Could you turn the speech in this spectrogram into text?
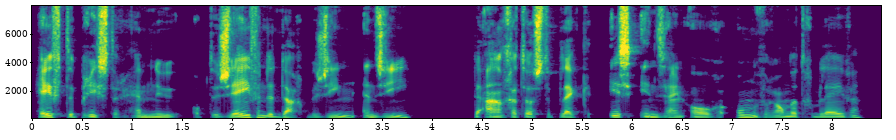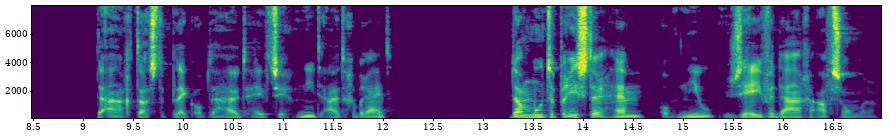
Heeft de priester hem nu op de zevende dag bezien en zie, de aangetaste plek is in zijn ogen onveranderd gebleven, de aangetaste plek op de huid heeft zich niet uitgebreid, dan moet de priester hem opnieuw zeven dagen afzonderen.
